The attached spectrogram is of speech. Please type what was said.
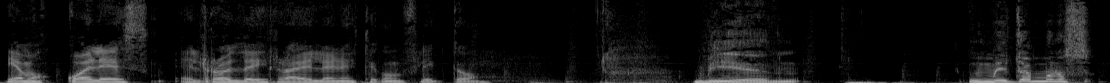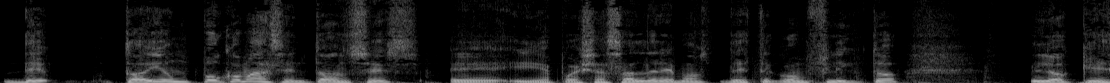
digamos cuál es el rol de Israel en este conflicto Bien, metámonos de, todavía un poco más entonces, y después ya saldremos de este conflicto. Lo que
